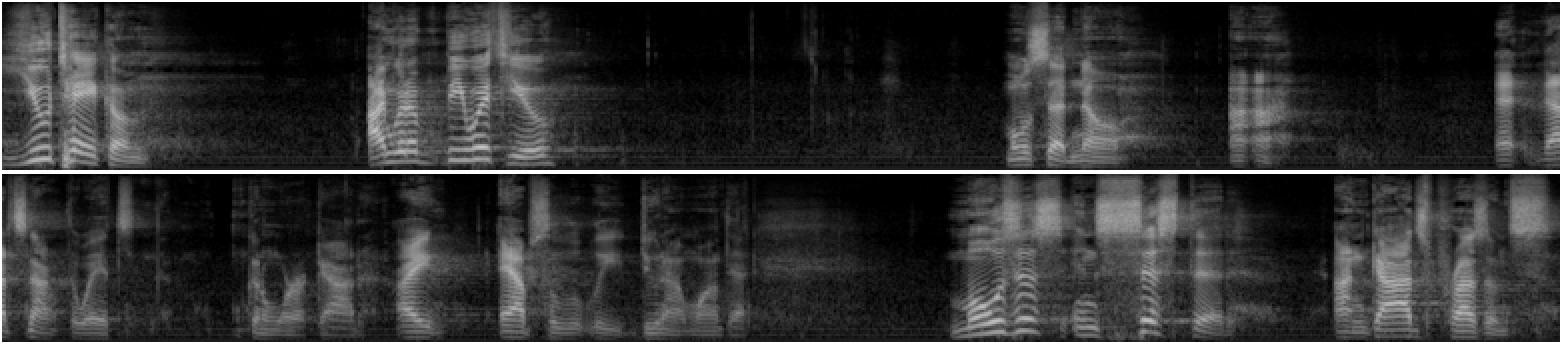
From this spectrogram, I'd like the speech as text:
You take them. I'm going to be with you. Moses said, No, uh uh-uh. uh. That's not the way it's going to work, God. I absolutely do not want that. Moses insisted on God's presence,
